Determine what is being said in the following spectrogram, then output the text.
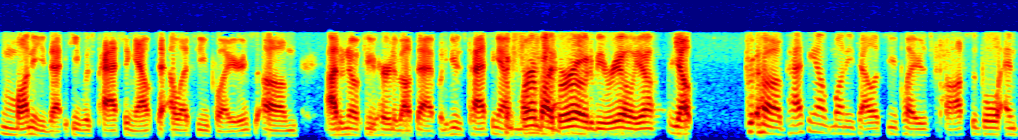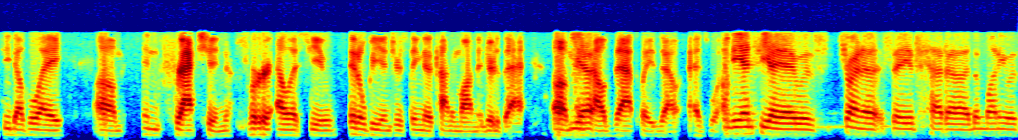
money that he was passing out to LSU players. Um I don't know if you heard about that, but he was passing out confirmed by Burrow to be real. Yeah. Yep. Uh, passing out money to LSU players, possible NCAA um, infraction for LSU. It'll be interesting to kind of monitor that um, yeah. and how that plays out as well. And the NCAA was trying to say that uh, the money was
